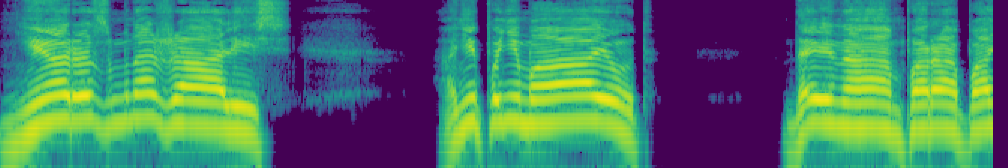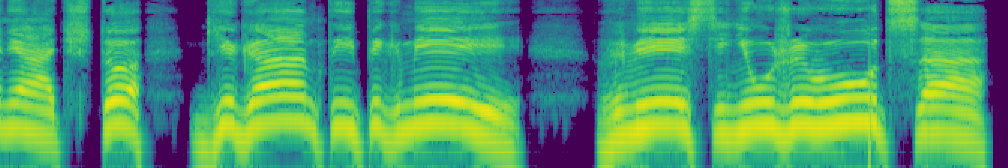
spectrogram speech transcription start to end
не размножались. Они понимают, да и нам пора понять, что гиганты и пигмеи вместе не уживутся.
